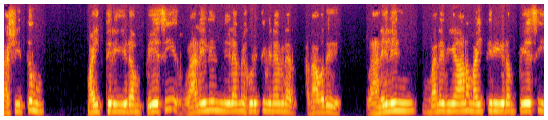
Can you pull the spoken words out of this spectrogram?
நஷீத்தும் மைத்திரியிடம் பேசி ரணிலின் நிலைமை குறித்து வினவினர். அதாவது ரணிலின் மனைவியான மைத்திரியிடம் பேசி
